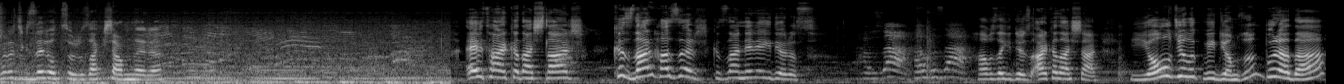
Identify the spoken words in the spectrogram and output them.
Burası güzel otururuz akşamları. Evet arkadaşlar. Kızlar hazır. Kızlar nereye gidiyoruz? Havuza. Havuza. Havuza gidiyoruz arkadaşlar. Yolculuk videomuzun burada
